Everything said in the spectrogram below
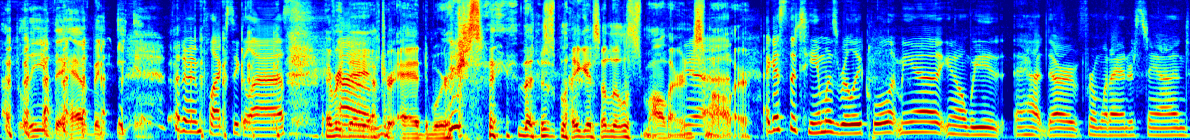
I believe they have been eaten. put them in plexiglass. Every day Um, after Ed works, the display gets a little smaller and smaller. I guess the team was really cool at Mia. You know, we had, our, from what I understand,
